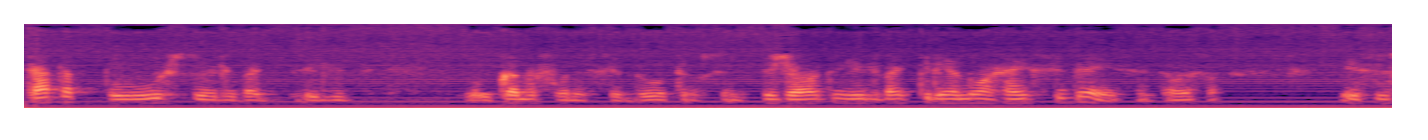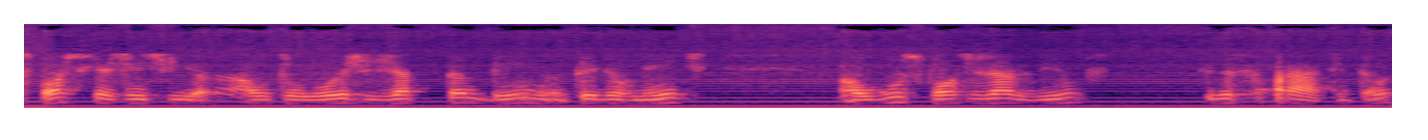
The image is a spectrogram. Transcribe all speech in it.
cada posto, ele vai, ele, cada fornecedor tem um CNPJ e ele vai criando uma reincidência. Então, essa, esses postos que a gente autou hoje já também, anteriormente, alguns postos já haviam sido essa prática. Então,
